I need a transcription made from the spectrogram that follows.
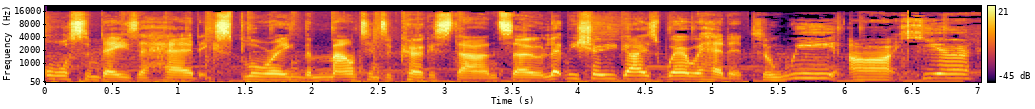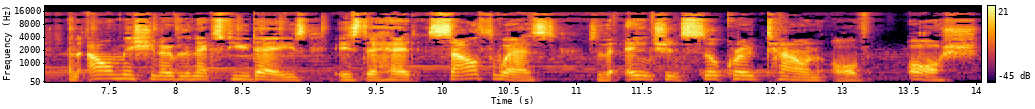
awesome days ahead exploring the mountains of Kyrgyzstan. So let me show you guys where we're headed. So we are here, and our mission over the next few days is to head southwest to the ancient Silk Road town of Osh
